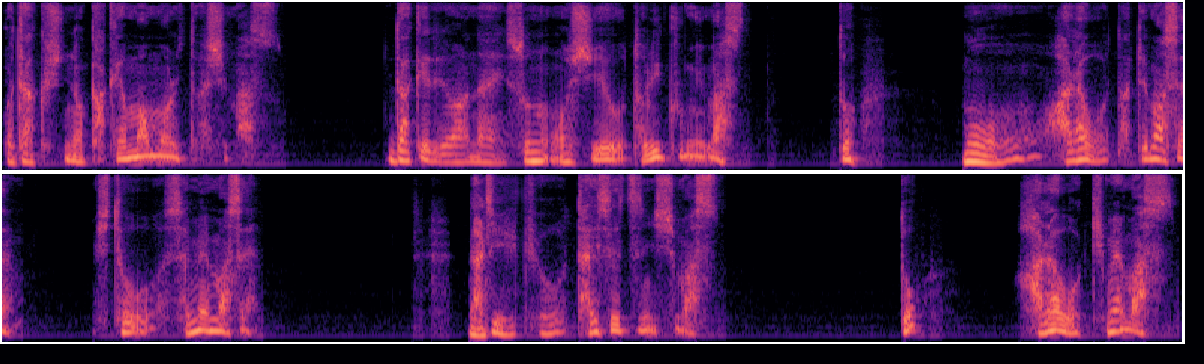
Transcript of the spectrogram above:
私の掛け守りとします。だけではないその教えを取り組みます。ともう腹を立てません。人を責めません。成り行きを大切にします。と腹を決めます。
